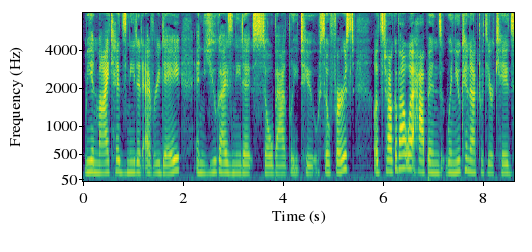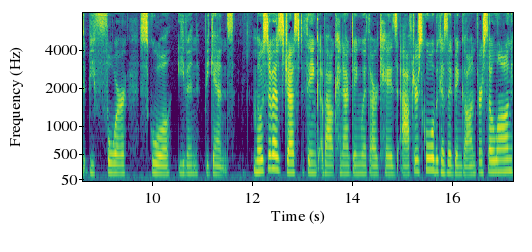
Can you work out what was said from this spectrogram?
Me and my kids need it every day, and you guys need it so badly too. So, first, let's talk about what happens when you connect with your kids before school even begins. Most of us just think about connecting with our kids after school because they've been gone for so long.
